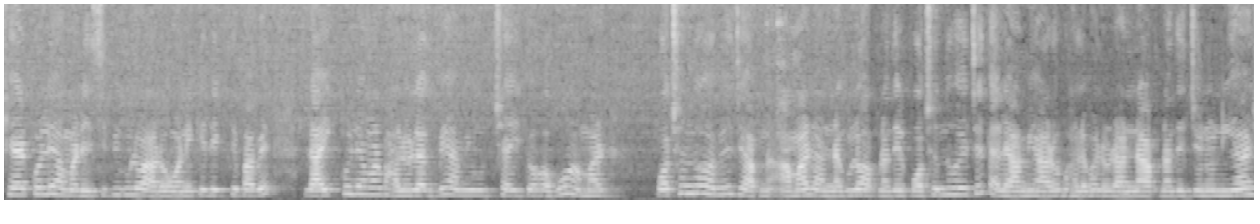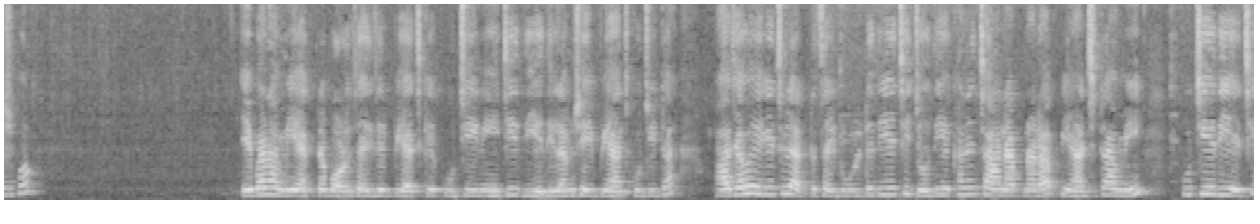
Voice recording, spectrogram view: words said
শেয়ার করলে আমার রেসিপিগুলো আরও অনেকে দেখতে পাবে। লাইক করলে আমার ভালো লাগবে, আমি উৎসাহিত হব। আমার পছন্দ হবে যে আপনা, আমার রান্নাগুলো আপনাদের পছন্দ হয়েছে, তাহলে আমি আরও ভালো ভালো রান্না আপনাদের জন্য নিয়ে আসব। এবার আমি একটা বড় সাইজের পেঁয়াজকে কুচিয়ে নিয়েছি, দিয়ে দিলাম সেই পেঁয়াজ কুচিটা। ভাজা হয়ে গেছিল, একটা সাইড উল্টে দিয়েছি। যদি এখানে চান আপনারা পেঁয়াজটা আমি কুচিয়ে দিয়েছি,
